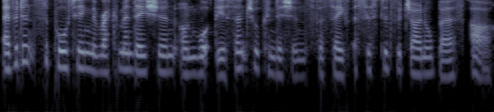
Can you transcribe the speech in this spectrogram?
Evidence supporting the recommendation on what the essential conditions for safe assisted vaginal birth are.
